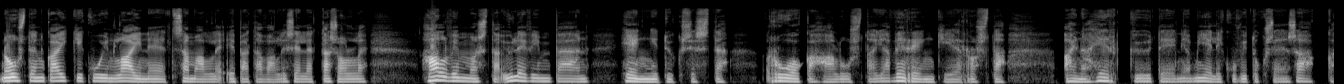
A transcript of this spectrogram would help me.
nousten kaikki kuin laineet samalle epätavalliselle tasolle, halvimmasta ylevimpään, hengityksestä, ruokahalusta ja verenkierrosta, aina herkkyyteen ja mielikuvitukseen saakka.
